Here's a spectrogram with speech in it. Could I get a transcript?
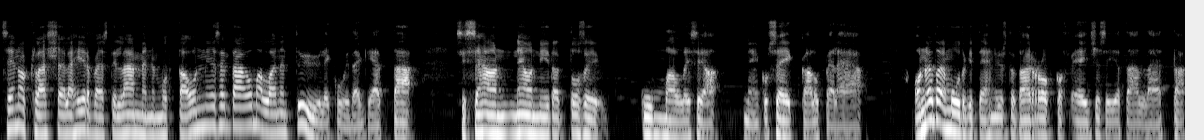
Xenoclasheilla hirveästi lämmennyt, mutta on niin sen tää omanlainen tyyli kuitenkin, että siis sehän on, ne on niitä tosi kummallisia niin kuin seikkailupelejä. On jotain muutakin tehnyt, just jotain Rock of Ages ja tällä, että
